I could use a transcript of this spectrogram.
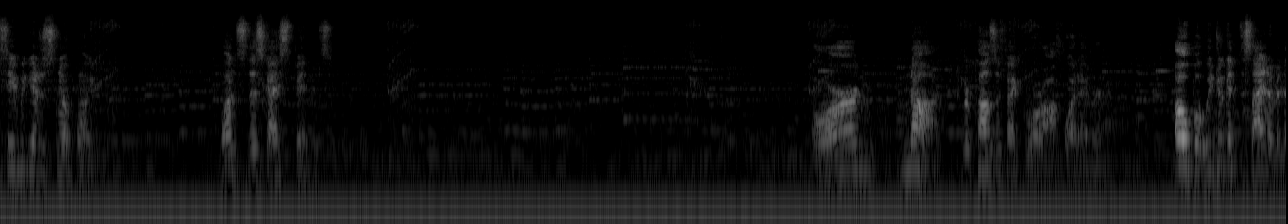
Say we go to Snow Point. Once this guy spins. Or not. Repels effect wore off, whatever. Oh, but we do get this item, an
